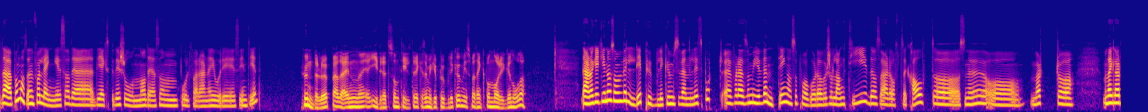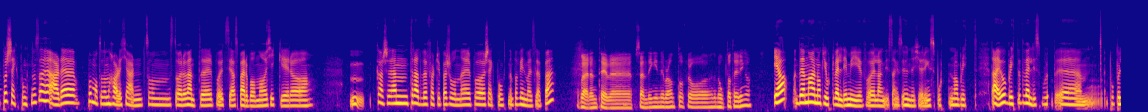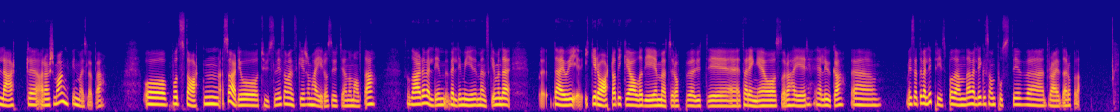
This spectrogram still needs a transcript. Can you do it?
det er på en måte en forlengelse av det, de ekspedisjonene og det som polfarerne gjorde i sin tid. Hundeløp, er det en idrett som tiltrekker så mye publikum, hvis vi tenker på Norge nå, da? Det er nok ikke noe sånn veldig publikumsvennlig sport, eh, for det er så mye venting, og så pågår det over så lang tid, og så er det ofte kaldt og snø og mørkt og Men det er klart, på sjekkpunktene så er det på en måte den harde kjernen som står og venter på utsida av sperrebåndet og kikker og mm, Kanskje en 30-40 personer på sjekkpunktene på Finnmarksløpet. Og så er det en TV-sending inniblant og med oppdatering? Ja, den har nok gjort veldig mye for langdistanse hundekjøringssporten. og blitt, Det er jo blitt et veldig eh, populært eh, arrangement, Finnmarksløpet. Og på starten så er det jo tusenvis av mennesker som heier oss ut gjennom Alta. Så da er det veldig, veldig mye mennesker. Men det, det, er jo ikke rart at ikke alle de møter opp uh, ute i terrenget og står og heier hele uka. Eh, vi setter veldig pris på den. Det er veldig sånn positiv eh, drive der oppe, da.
